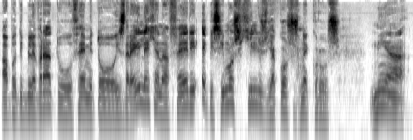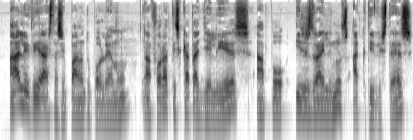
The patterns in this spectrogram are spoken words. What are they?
Από την πλευρά του Θέμη, το Ισραήλ έχει αναφέρει επισήμως 1.200 νεκρούς. Μία Άλλη διάσταση πάνω του πολέμου αφορά τις καταγγελίες από Ισραηλινούς ακτιβιστές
